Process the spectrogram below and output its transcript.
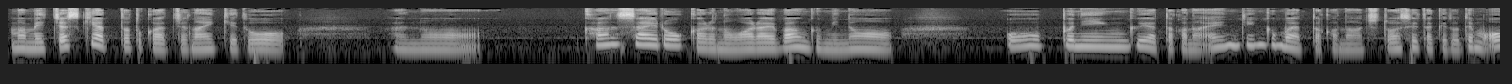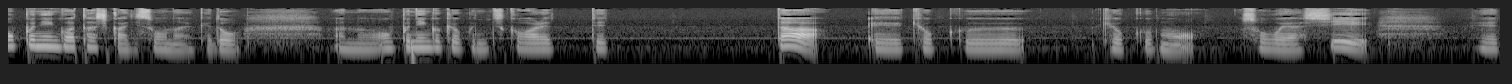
まあめっちゃ好きやったとかじゃないけど、あの、関西ローカルのお笑い番組のオープニングやったかな？エンディングもやったかな？ちょっと忘れたけど、でもオープニングは確かにそうなんやけど、あのオープニング曲に使われてた、えー、曲曲もそうやしえっ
